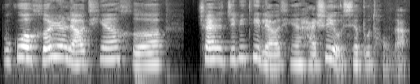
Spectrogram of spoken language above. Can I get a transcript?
不过和人聊天和 ChatGPT 聊天还是有些不同的。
